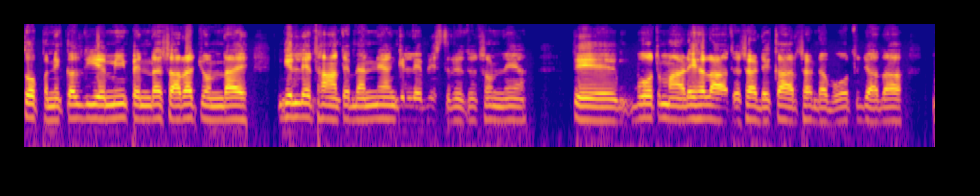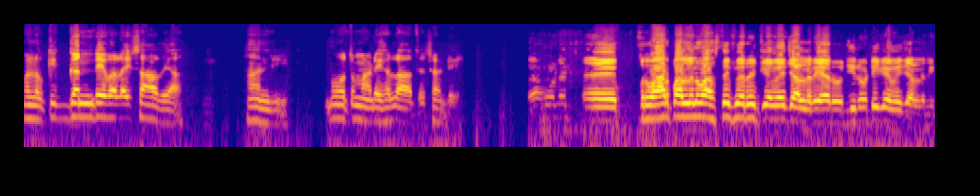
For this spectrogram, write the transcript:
ਧੁੱਪ ਨਿਕਲਦੀ ਹੈ ਮੀਂਹ ਪੈਂਦਾ ਸਾਰਾ ਚੁੰਦਾ ਹੈ ਗਿੱਲੇ ਥਾਂ ਤੇ ਆ ਗਿੱਲੇ ਬਿਸਤਰੇ ਤੇ ਸੌਂਦੇ ਆ ਤੇ ਬਹੁਤ ਮਾੜੇ ਹਾਲਾਤ ਹੈ ਸਾਡੇ ਘਰ ਸਾਡਾ ਬਹੁਤ ਜ਼ਿਆਦਾ ਮਤਲਬ ਕਿ ਗੰਦੇ ਵਾਲਾ ਹਿਸਾਬ ਆ। ਹਾਂਜੀ ਬਹੁਤ ਮਾੜੇ ਹਾਲਾਤ ਆ ਸਾਡੇ। ਤਾਂ ਹੁਣ ਅਹ, ਪਰਿਵਾਰ ਪਾਲਣ ਵਾਸਤੇ ਫਿਰ ਕਿਵੇਂ ਚੱਲ ਰਿਹਾ? ਰੋਜੀ ਰੋਟੀ ਕਿਵੇਂ ਚੱਲ ਰਹੀ?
